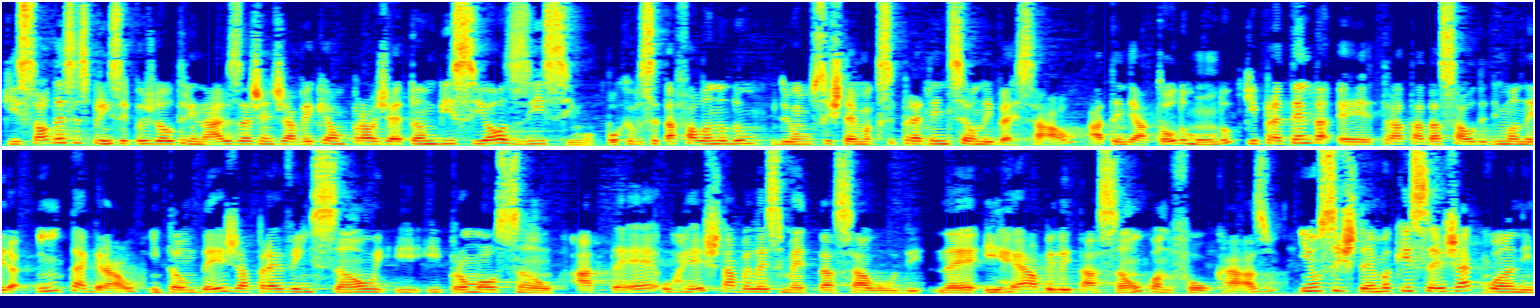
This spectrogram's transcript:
que só desses princípios doutrinários a gente já vê que é um projeto ambiciosíssimo, porque você está falando de um, de um, sistema que se pretende ser universal, atender a todo mundo, que pretende é, tratar da saúde de maneira integral, então desde a prevenção e, e promoção até o restabelecimento da saúde, né, e reabilitação quando for o caso, e um sistema que seja equânime,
